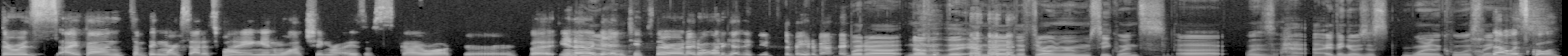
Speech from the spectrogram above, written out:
there was I found something more satisfying in watching Rise of Skywalker. But you know, Yeah. again, teach their own. I don't want to get in a huge debate about it. but uh no the, the and the the throne room sequence uh was I think it was just one of the coolest things That was cool.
